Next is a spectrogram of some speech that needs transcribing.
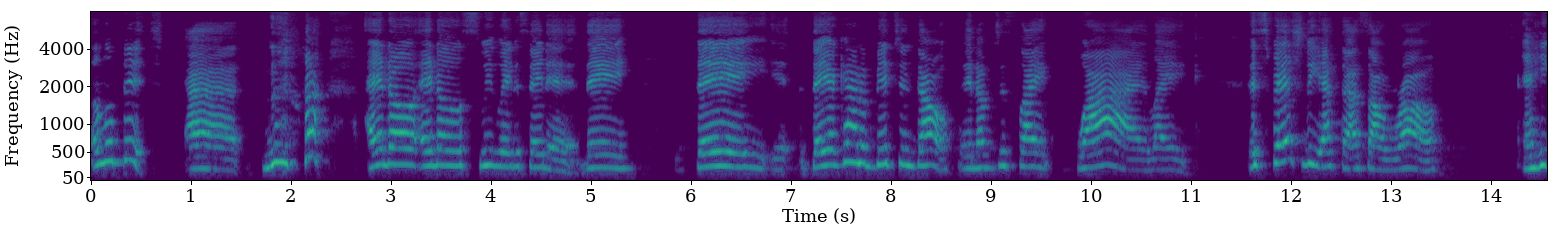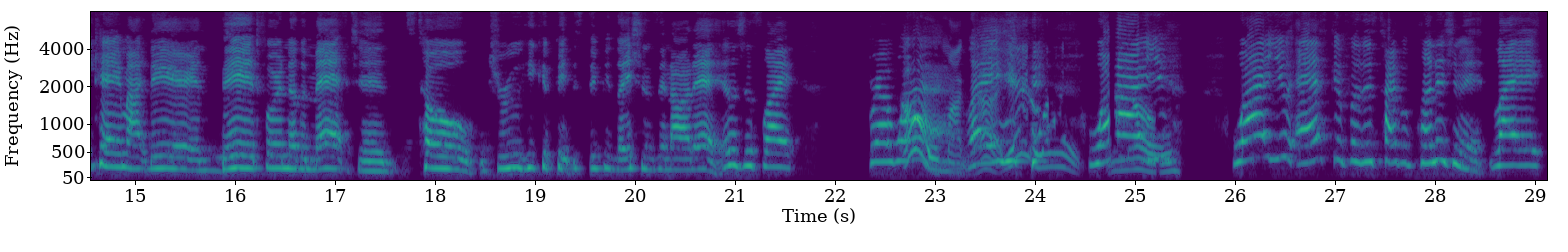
a little bitch. I I know ain't no sweet way to say that. They they they are kind of bitching Dolph, and I'm just like, why? Like, especially after I saw Raw, and he came out there and begged for another match and told Drew he could pick the stipulations and all that. It was just like, bro, oh why? Oh my god! Like, yeah, why no. are you? Why are you asking for this type of punishment? Like,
